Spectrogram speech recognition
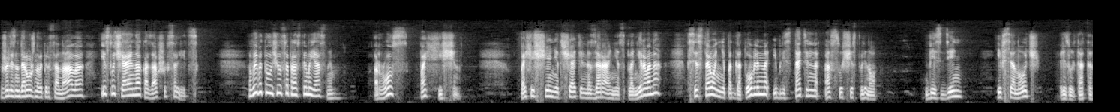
железнодорожного персонала и случайно оказавшихся лиц. Вывод получился простым и ясным. Рос похищен. Похищение тщательно заранее спланировано, всесторонне подготовлено и блистательно осуществлено. Весь день и вся ночь результатов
